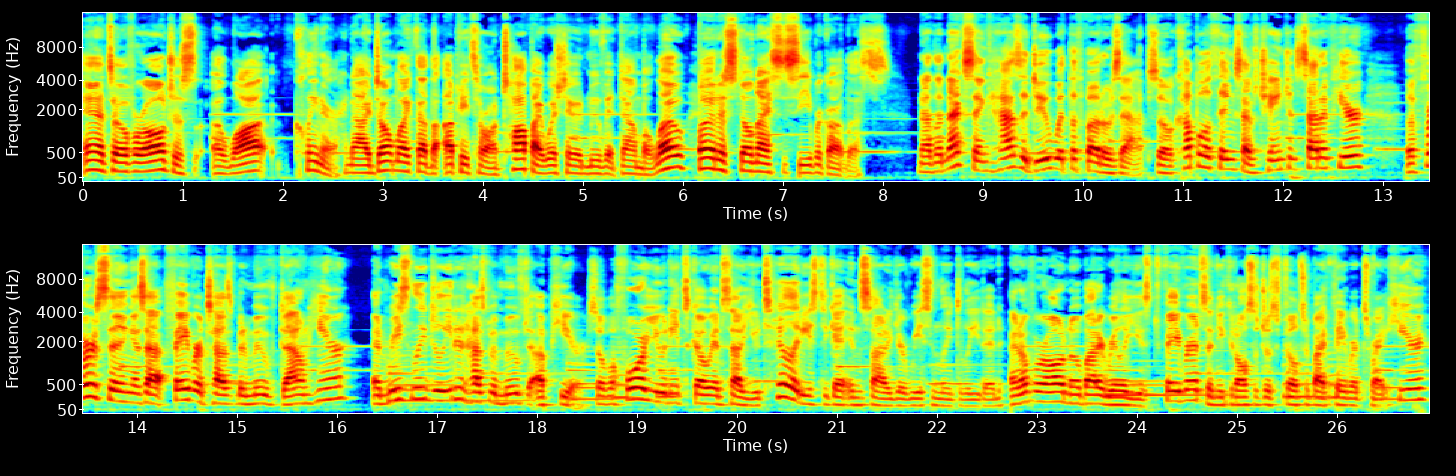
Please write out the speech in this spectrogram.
And it's overall just a lot cleaner. Now I don't like that the updates are on top. I wish they would move it down below, but it's still nice to see regardless. Now the next thing has to do with the Photos app. So a couple of things have changed inside of here. The first thing is that Favorites has been moved down here and recently deleted has been moved up here. So before you would need to go inside of utilities to get inside of your recently deleted. And overall nobody really used favorites and you could also just filter by favorites right here.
